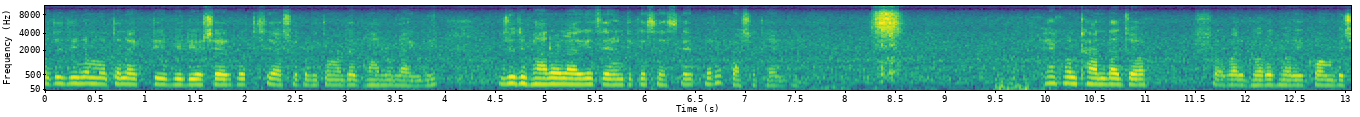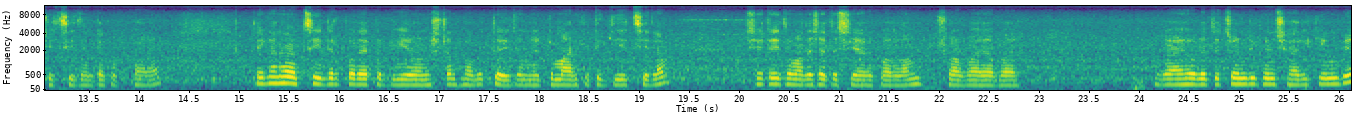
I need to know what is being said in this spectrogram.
প্রতিদিনের মতন একটি ভিডিও শেয়ার করতেছি। আশা করি তোমাদের ভালো লাগবে। যদি ভালো লাগে, চ্যানেলটিকে সাবস্ক্রাইব করে পাশে থাকবে। এখন ঠান্ডা জ্বর। সবার ঘরে ঘরে কম বেশি সিজনটা খুব খারাপ। তো এখানে হচ্ছে ঈদের পরে একটা বিয়ের অনুষ্ঠান হবে, তো এই জন্য একটু মার্কেটে গিয়েছিলাম। সেটাই তোমাদের সাথে শেয়ার করলাম। সবাই আবার গায়ে হলে তো চণ্ডীপিন শাড়ি কিনবে,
